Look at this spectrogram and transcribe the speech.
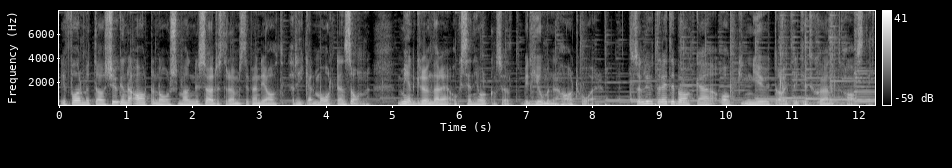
i form av 2018 års Magnus Söderström-stipendiat Rikard Mårtensson, medgrundare och seniorkonsult vid Human Heart HR. Så luta dig tillbaka och njut av ett riktigt skönt avsnitt.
